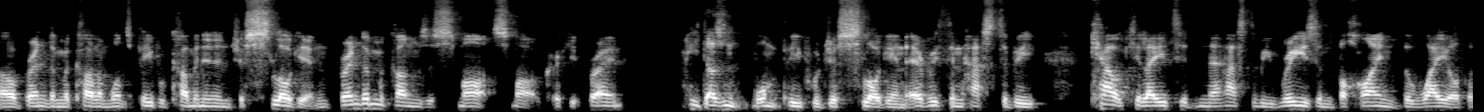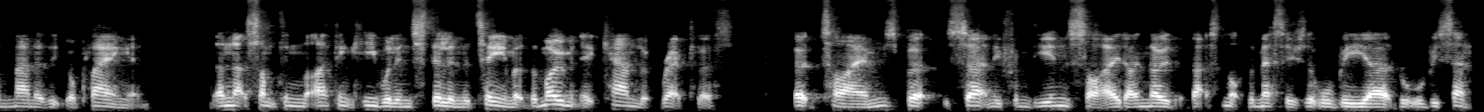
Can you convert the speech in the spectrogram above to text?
oh, Brendon McCullum wants people coming in and just slogging. Brendon McCullum's a smart, smart cricket brain he doesn't want people just slogging. Everything has to be calculated and there has to be reason behind the way or the manner that you're playing in. And that's something that I think he will instill in the team. At the moment, it can look reckless at times, but certainly from the inside, I know that that's not the message that will be uh, that will be sent.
